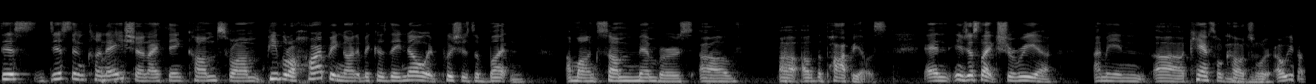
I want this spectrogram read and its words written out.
this disinclination, I think, comes from people are harping on it because they know it pushes a button among some members of uh, of the populace, and, and, just like Sharia, I mean, uh, cancel culture, mm-hmm. or you know,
